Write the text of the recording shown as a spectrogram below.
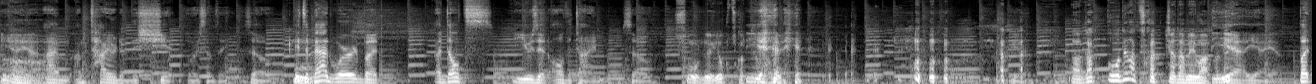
"Yeah, yeah, Oh. I'm I'm tired of this shit," or something. So it's a bad word, but adults use it all the time. So そうねよく使ってる、 yeah, ね yeah, あ学校では使っちゃダメワードね yeah, yeah, yeah. But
